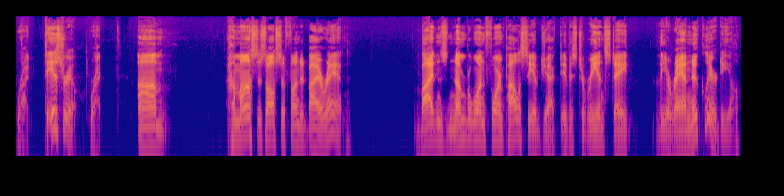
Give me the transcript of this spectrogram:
Right. to Israel. Right. Um, Hamas is also funded by Iran. Biden's number one foreign policy objective is to reinstate the Iran nuclear deal.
